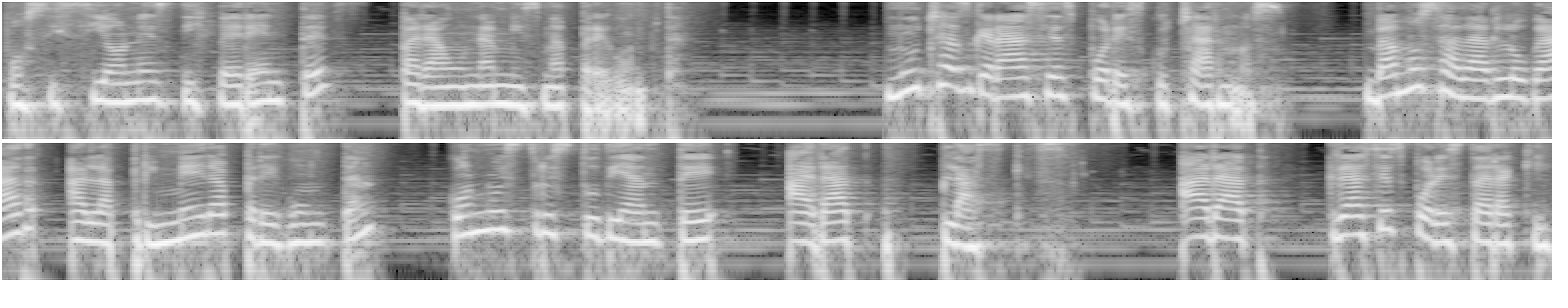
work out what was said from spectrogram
posiciones diferentes para una misma pregunta. Muchas gracias por escucharnos. Vamos a dar lugar a la primera pregunta con nuestro estudiante Arad Plasquez. Arad, gracias por estar aquí.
